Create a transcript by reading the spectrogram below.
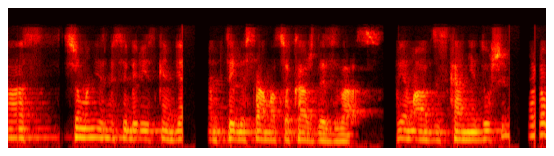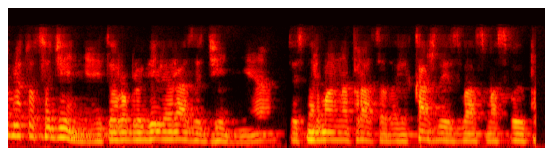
A z szamanizmem syberyjskim wiem tyle samo, co każdy z was. Wiem o odzyskaniu duszy. Robię to codziennie i to robię wiele razy dziennie. To jest normalna praca, tak jak każdy z was ma swoją pracę.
